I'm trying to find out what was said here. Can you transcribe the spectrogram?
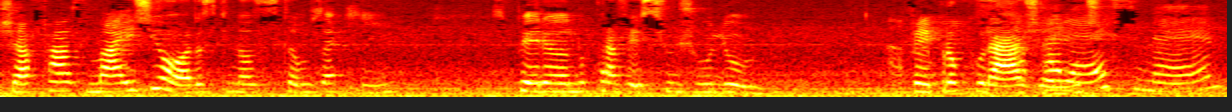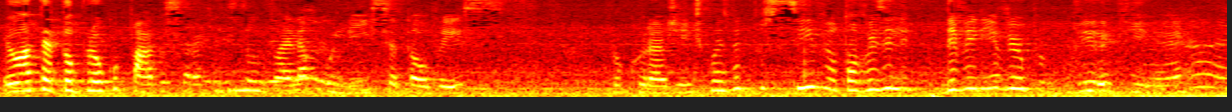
já faz mais de horas que nós estamos aqui, esperando pra ver se o Júlio vem procurar a gente. Parece, né? Eu até tô preocupada, será que eles não vai na polícia, talvez, procurar a gente? Mas não é possível, talvez ele deveria vir, vir aqui, né?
